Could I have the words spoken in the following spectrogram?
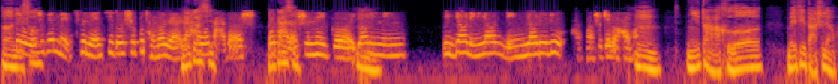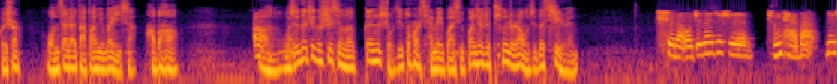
呃，你说对我这边每次联系都是不同的人，然后我打的是我打的是那个幺零零幺零幺零幺六六，好像是这个号码。嗯，你打和媒体打是两回事儿，我们再来打帮你问一下，好不好？嗯，我觉得这个事情呢，跟手机多少钱没关系，关键是听着让我觉得气人。是的，我觉得就是平台吧，就是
